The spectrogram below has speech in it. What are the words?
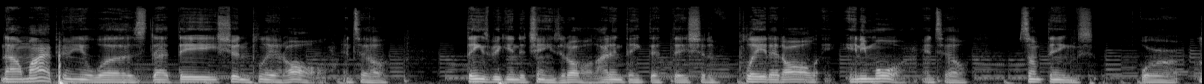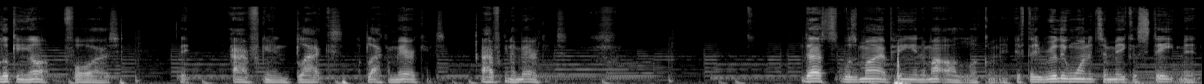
Now, my opinion was that they shouldn't play at all until things begin to change at all. I didn't think that they should have played at all anymore until some things were looking up for us, the African blacks, black Americans, African Americans that was my opinion and my outlook on it. If they really wanted to make a statement,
